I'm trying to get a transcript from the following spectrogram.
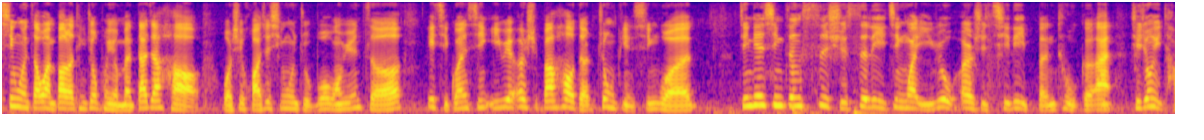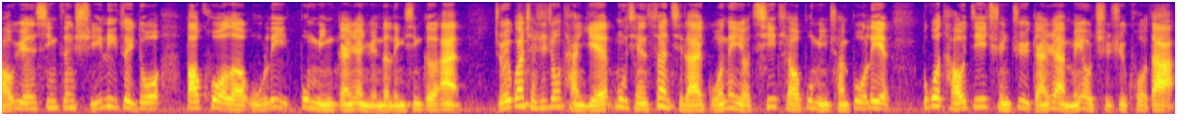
新闻早晚报的听众朋友们，大家好，我是华视新闻主播王元泽，一起关心一月二十八号的重点新闻。今天新增四十四例境外移入，二十七例本土个案，其中以桃园新增十一例最多，包括了五例不明感染源的零星个案。指挥官陈世忠坦言，目前算起来，国内有七条不明传播链，不过桃机群聚感染没有持续扩大。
